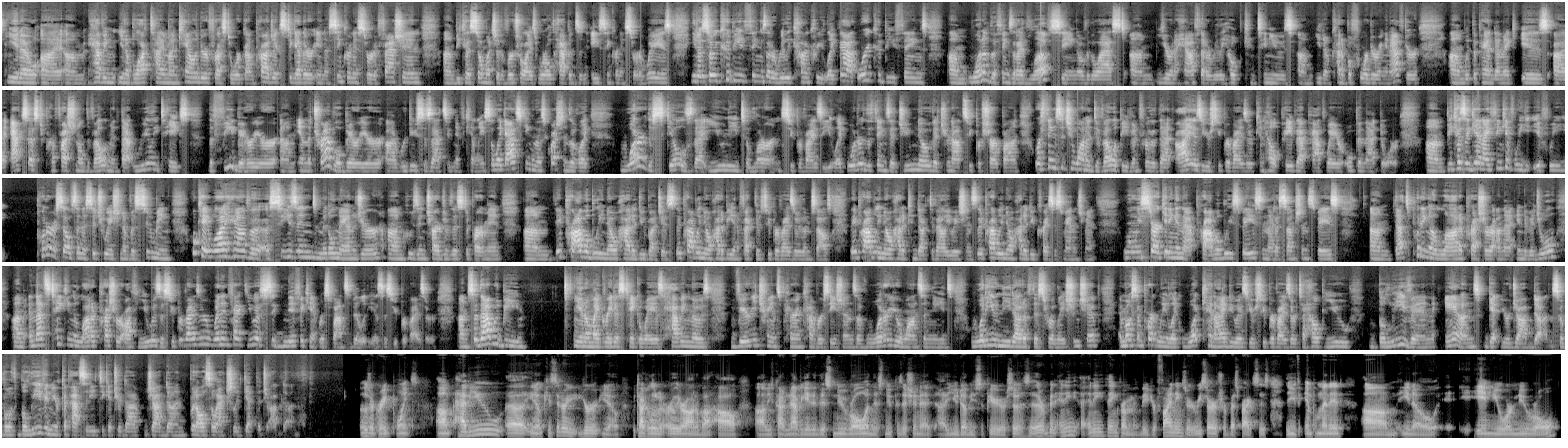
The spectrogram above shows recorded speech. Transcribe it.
you know, I um, having you know block time on calendar for us to work on projects together in a synchronous sort of fashion, um, because so much of the virtualized world happens in asynchronous sort of ways. You know, so it could be things that are really concrete like that, or it could be things. Um, one of the things that I've loved seeing over the last um, year and a half that I really hope continues, um, you know, kind of before, during, and after um, with the pandemic is uh, access to professional development that really takes the fee barrier um, and the travel barrier uh, reduces that significantly. So, like asking those questions of like, what are the skills that you need to learn supervisee like what are the things that you know that you're not super sharp on or things that you want to develop even further that i as your supervisor can help pave that pathway or open that door um, because again i think if we if we put ourselves in a situation of assuming, okay, well, I have a, a seasoned middle manager um, who's in charge of this department. Um, they probably know how to do budgets. They probably know how to be an effective supervisor themselves. They probably know how to conduct evaluations. They probably know how to do crisis management. When we start getting in that probably space and that assumption space, um, that's putting a lot of pressure on that individual. Um, and that's taking a lot of pressure off you as a supervisor when in fact you have significant responsibility as a supervisor. Um, so that would be you know my greatest takeaway is having those very transparent conversations of what are your wants and needs? What do you need out of this relationship? And most importantly like what can i do as your supervisor to help you believe in and get your job done? So both believe in your capacity to get your do- job done but also actually get the job done. Those are great points um, have you, uh, you know, considering your, you know, we talked a little bit earlier on about how um, you've kind of navigated this new role and this new position at uh, UW Superior. So, has there been any anything from maybe your findings or your research or best practices that you've implemented, um, you know, in your new role?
